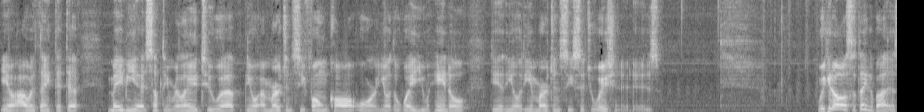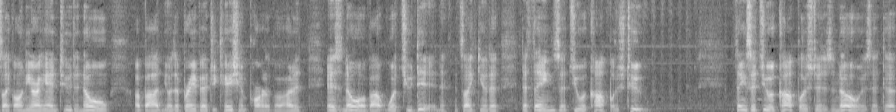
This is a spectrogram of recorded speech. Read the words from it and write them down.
you know I would think that uh, maybe uh, something related to a you know emergency phone call or you know the way you handle the you know the emergency situation it is. We could also think about it as like on the other hand too to know about you know the brave education part about it is know about what you did it's like you know the, the things that you accomplished too The things that you accomplished is know is that uh,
